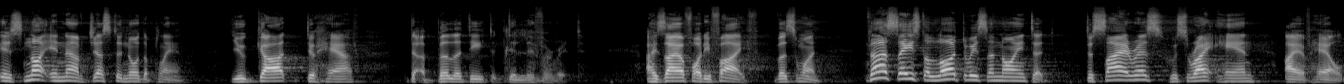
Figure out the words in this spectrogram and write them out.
it's not enough just to know the plan. You got to have the ability to deliver it. Isaiah 45, verse 1. Thus says the Lord to his anointed, to Cyrus, whose right hand I have held.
